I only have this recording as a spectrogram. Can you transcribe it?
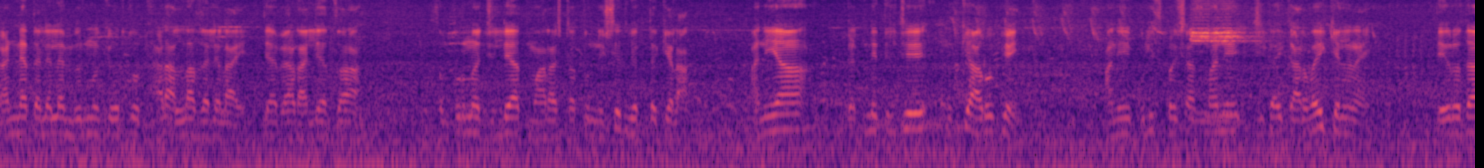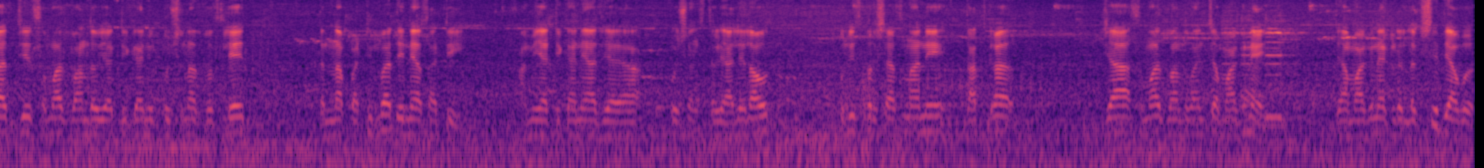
काढण्यात आलेल्या मिरवणुकीवर जो भ्याड हल्ला झालेला आहे त्या भ्याड हल्ल्याचा संपूर्ण जिल्ह्यात महाराष्ट्रातून निषेध व्यक्त केला आणि या घटनेतील जे मुख्य आरोपी आहेत आणि पोलीस प्रशासनाने जी काही कारवाई केली नाही त्याविरोधात जे समाज बांधव या ठिकाणी उपोषणात बसले आहेत त्यांना पाठिंबा देण्यासाठी आम्ही या ठिकाणी आज या उपोषणस्थळी आलेलो आहोत. पोलीस प्रशासनाने तात्काळ ज्या समाज बांधवांच्या मागण्या आहेत त्या मागण्याकडे लक्ष द्यावं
